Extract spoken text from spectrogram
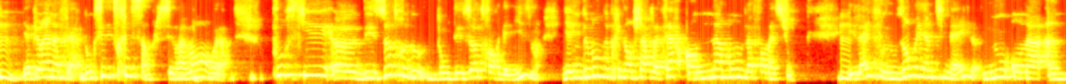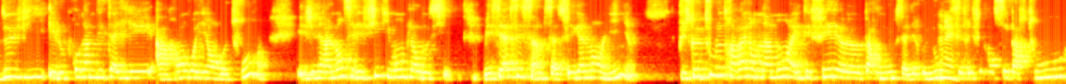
Hmm. Il n'y a plus rien à faire. Donc c'est très simple. C'est vraiment voilà. Pour ce qui est euh, des autres donc des autres organismes, il y a une demande de prise en charge à faire en amont de la formation. Mm. Et là, il faut nous envoyer un petit mail. Nous, on a un devis et le programme détaillé à renvoyer en retour. Et généralement, c'est les filles qui montent leur dossier. Mais c'est assez simple, ça se fait également en ligne puisque tout le travail en amont a été fait euh, par nous, c'est-à-dire que nous, on s'est référencé partout.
